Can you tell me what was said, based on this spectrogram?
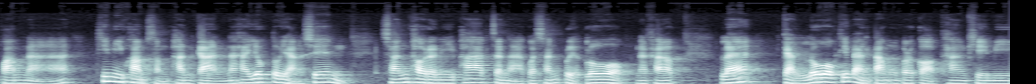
ความหนา ที่มีความสัมพันธ์กันนะฮะยกตัวอย่างเช่น ชั้นธรณีภาคจะหนากว่าชั้นเปลือกโลกนะครับ และแก่นโลกที่แบ่งตามองค์ประกอบทางเคมี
